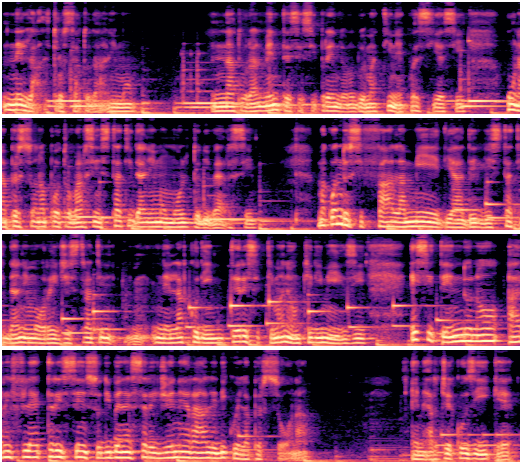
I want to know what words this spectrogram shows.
nell'altro stato d'animo. Naturalmente se si prendono due mattine qualsiasi, una persona può trovarsi in stati d'animo molto diversi ma quando si fa la media degli stati d'animo registrati nell'arco di intere settimane o anche di mesi, essi tendono a riflettere il senso di benessere generale di quella persona. Emerge così che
